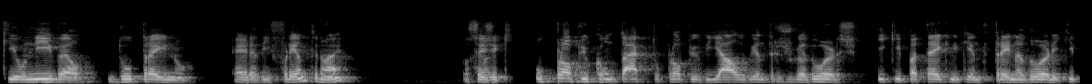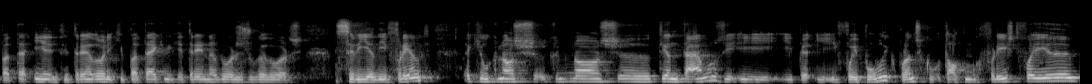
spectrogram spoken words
que o nível do treino era diferente, não é? Ou seja, que o próprio contacto, o próprio diálogo entre jogadores, equipa técnica, entre treinador, equipa entre treinador, equipa técnica e treinadores, jogadores, seria diferente. Aquilo que nós, que nós uh, tentamos, e, e, e, foi público, pronto, tal como referiste, foi uh,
